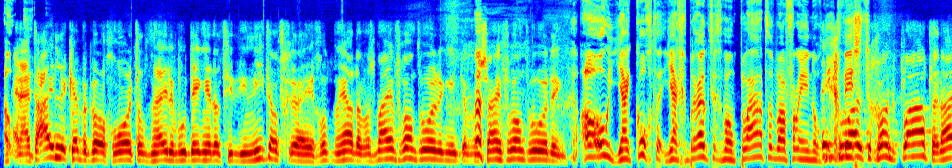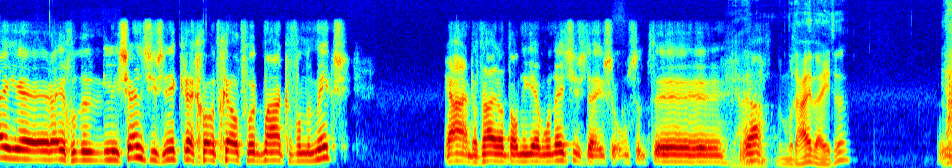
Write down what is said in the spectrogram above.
Oh. En uiteindelijk heb ik wel gehoord dat een heleboel dingen dat hij die niet had geregeld. Maar ja, dat was mijn verantwoording niet. Dat was zijn verantwoording. Oh, jij, kocht, jij gebruikte gewoon platen waarvan je nog Ik niet gebruikte wist. gewoon de platen. En hij eh, regelde de licenties. En ik kreeg gewoon het geld voor het maken van de mix. Ja, en dat hij dat dan niet helemaal netjes deed soms. Het, Ja, ja, Dat moet hij weten. Ja,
